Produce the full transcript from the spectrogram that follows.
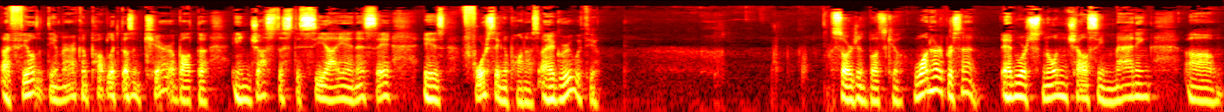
I feel that the American public doesn't care about the injustice the CIA and SA is forcing upon us. I agree with you. Sergeant Buzzkill, 100%. Edward Snowden, Chelsea Manning, um,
